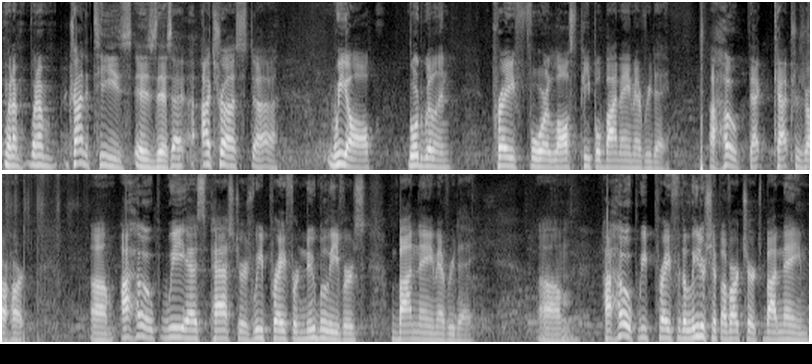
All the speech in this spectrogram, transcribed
What I'm what I'm trying to tease is this. I, I trust uh, we all, Lord willing, pray for lost people by name every day. I hope that captures our heart. Um, I hope we as pastors we pray for new believers by name every day. Um, I hope we pray for the leadership of our church by name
